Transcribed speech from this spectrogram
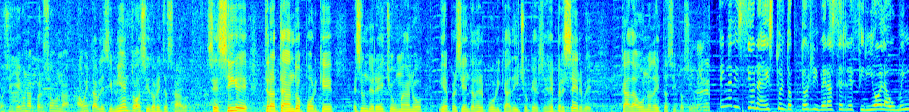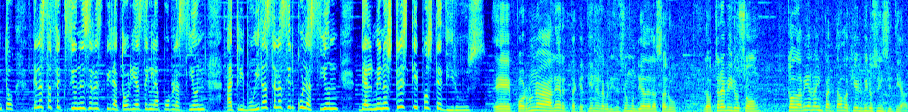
o si llega una persona a un establecimiento ha sido rechazado. Se sigue tratando porque es un derecho humano y el presidente de la República ha dicho que se preserve cada una de estas situaciones. En adición a esto, el doctor Rivera se refirió al aumento de las afecciones respiratorias en la población atribuidas a la circulación de al menos tres tipos de virus. Eh, por una alerta que tiene la Organización Mundial de la Salud, los tres virus son, todavía no ha impactado aquí el virus incitial,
